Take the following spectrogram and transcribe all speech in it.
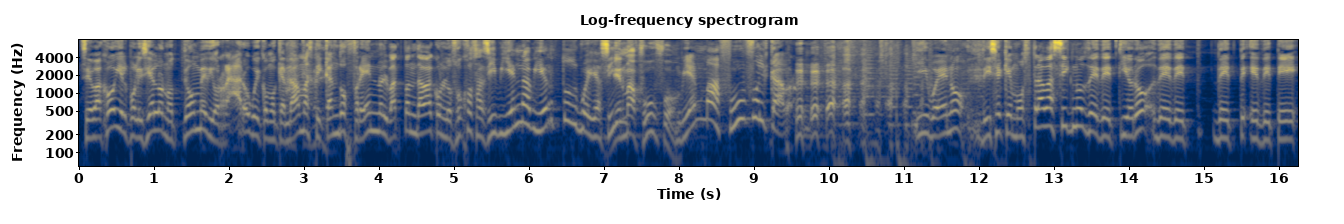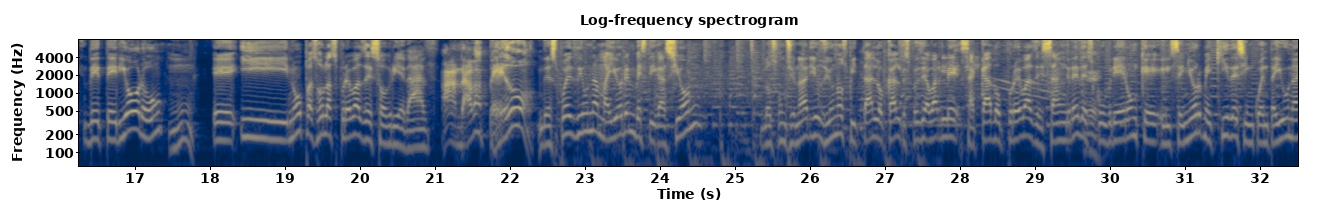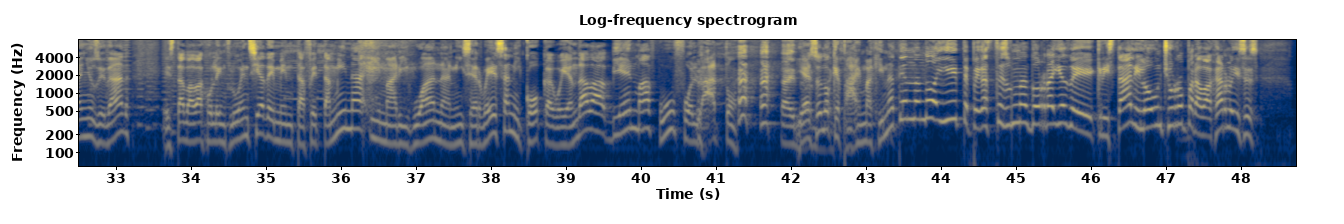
se bajó y el policía lo notó medio raro, güey, como que Ah, andaba masticando freno. El vato andaba con los ojos así bien abiertos, güey, así. Bien mafufo. Bien mafufo el cabrón. y bueno, dice que mostraba signos de deterioro, de, de, de- de- deterioro eh, y no pasó las pruebas de sobriedad. Andaba pedo. Después de una mayor investigación, los funcionarios de un hospital local, después de haberle sacado pruebas de sangre, descubrieron que el señor McKee, de 51 años de edad, estaba bajo la influencia de mentafetamina y marihuana, ni cerveza ni coca, güey. Andaba bien mafufo el vato. Ay, y eso es lo que, pa, imagínate andando ahí, te pegaste unas dos rayas de cristal y luego un churro para bajarlo y dices,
